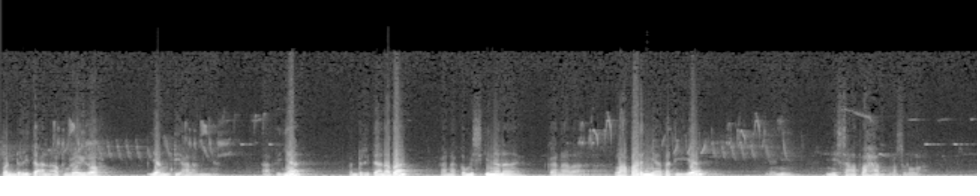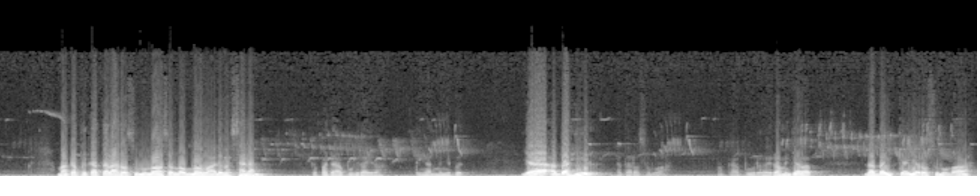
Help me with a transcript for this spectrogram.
penderitaan Abu Hurairah yang dialaminya. Artinya, penderitaan apa? Karena kemiskinan, karena laparnya tadi ya. ya ini ini sangat paham Rasulullah. Maka berkatalah Rasulullah Sallallahu Alaihi Wasallam kepada Abu Hurairah dengan menyebut Ya Abahir kata Rasulullah. Maka Abu Hurairah menjawab, Labaika ya Rasulullah.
